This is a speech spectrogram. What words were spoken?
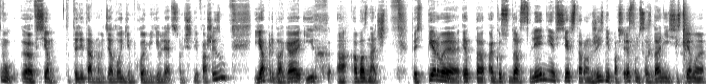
ну, э, всем тоталитарным идеологиям, коими является в том числе и фашизм, я предлагаю их а, обозначить. То есть первое – это огосударствление всех сторон жизни посредством создания системы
